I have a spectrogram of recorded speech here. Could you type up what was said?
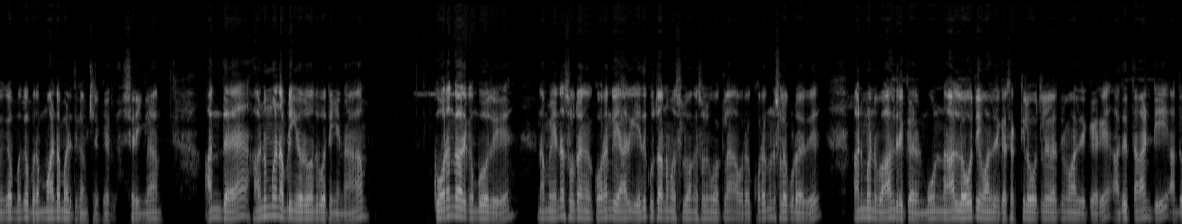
மிக மிக பிரம்மாண்டமாக எடுத்து காமிச்சிருக்காரு. சரிங்களா? அந்த ஹனுமன் அப்படிங்கிறது வந்து பார்த்தீங்கன்னா குரங்கா இருக்கும்போது நம்ம என்ன சொல்கிறாங்க குரங்கு யாருக்கு எதுக்கு உதாரணமாக சொல்லுவாங்க? சொல்லுங்க பார்க்கலாம். அவரை குரங்குன்னு சொல்லக்கூடாது. அனுமன் வாழ்ந்திருக்காரு. மூணு நாலு லோகத்தையும் வாழ்ந்திருக்காரு. சக்தி லோகத்தில் எல்லாத்தையும் வாழ்ந்திருக்காரு. அது தாண்டி அந்த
